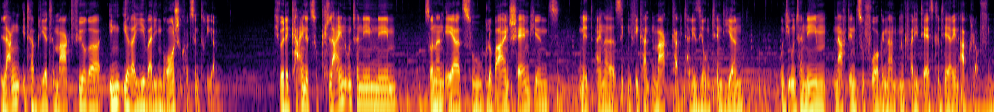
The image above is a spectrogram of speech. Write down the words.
lang etablierte Marktführer in ihrer jeweiligen Branche konzentrieren. Ich würde keine zu kleinen Unternehmen nehmen, sondern eher zu globalen Champions mit einer signifikanten Marktkapitalisierung tendieren und die Unternehmen nach den zuvor genannten Qualitätskriterien abklopfen.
